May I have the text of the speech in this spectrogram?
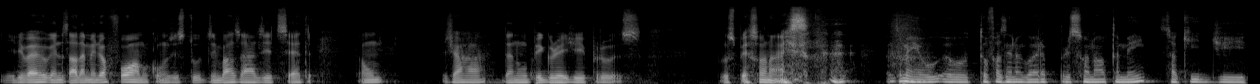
E ele vai organizar da melhor forma, com os estudos embasados e etc. Então, já dando um upgrade aí pros, pros personagens. Eu também, eu, eu tô fazendo agora personal também, só que de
